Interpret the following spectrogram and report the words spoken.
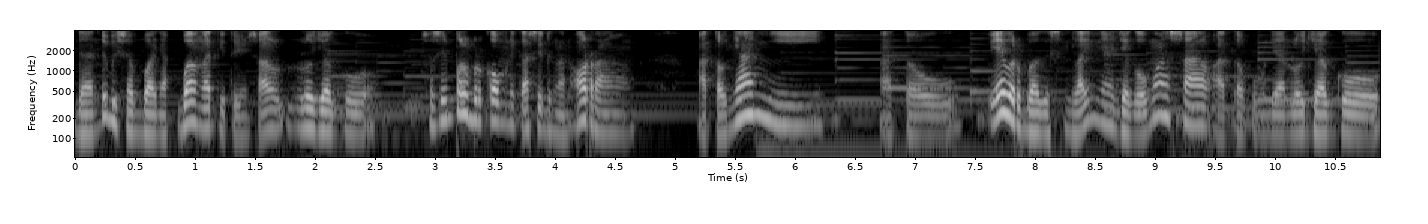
Dan itu bisa banyak banget gitu, misal lo jago sesimpel berkomunikasi dengan orang, atau nyanyi, atau ya berbagai lainnya, jago masak, atau kemudian lo jago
